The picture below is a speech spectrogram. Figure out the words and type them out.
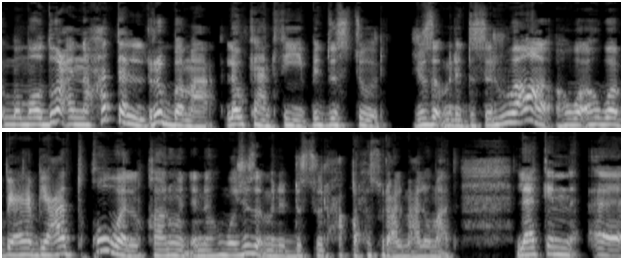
الموضوع إنه حتى ربما لو كان في بالدستور جزء من الدستور. هو آه هو هو بيعد قوة للقانون إنه هو جزء من الدستور حق الحصول على المعلومات. لكن آه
